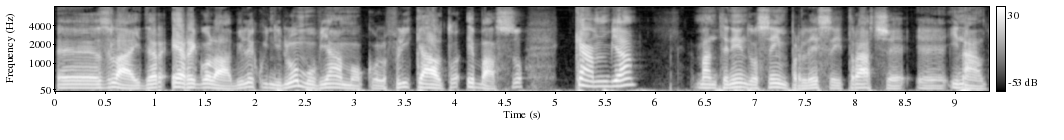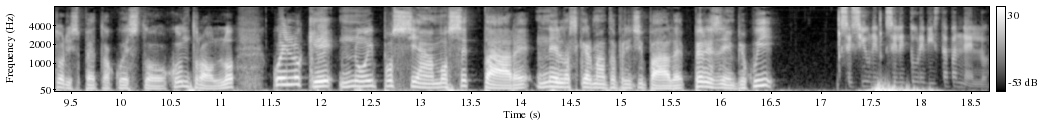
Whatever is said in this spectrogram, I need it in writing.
eh, slider è regolabile, quindi lo muoviamo col flick alto e basso, cambia mantenendo sempre le 6 tracce eh, in alto rispetto a questo controllo, quello che noi possiamo settare nella schermata principale. Per esempio, qui, Sessione selettore vista pannello.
